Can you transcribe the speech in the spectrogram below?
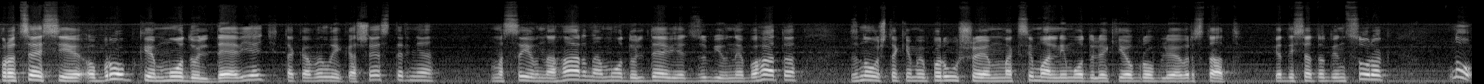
Процесі обробки модуль 9, така велика шестерня, масивна, гарна. Модуль 9 зубів небагато. Знову ж таки, ми порушуємо максимальний модуль, який оброблює верстат 5140. Ну,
